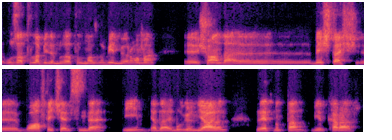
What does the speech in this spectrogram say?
uzatılabilir uzatılmaz mı bilmiyorum ama e, şu anda e, Beşiktaş e, bu hafta içerisinde diyeyim ya da bugün yarın Redmond'dan bir karar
